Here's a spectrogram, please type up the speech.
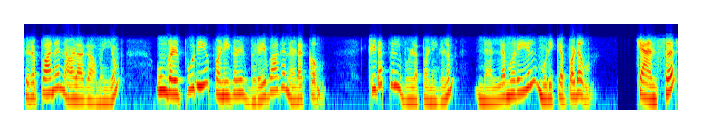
சிறப்பான நாளாக அமையும். உங்கள் புதிய பணிகள் விரைவாக நடக்கும். கிடப்பில் உள்ள பணிகளும் நல்ல முறையில் முடிக்கப்படும். கேன்சர்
